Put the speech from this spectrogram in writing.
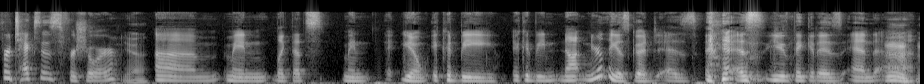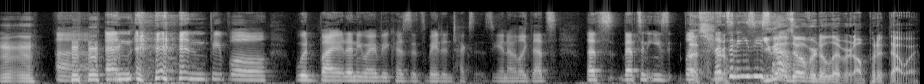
For Texas for sure? Yeah. Um, I mean, like that's. I mean, you know, it could be it could be not nearly as good as as you think it is, and uh, Mm-mm. uh, and and people would buy it anyway because it's made in Texas. You know, like that's that's that's an easy like, That's true. an easy. You guys over delivered. I'll put it that way.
